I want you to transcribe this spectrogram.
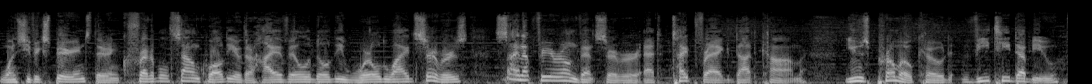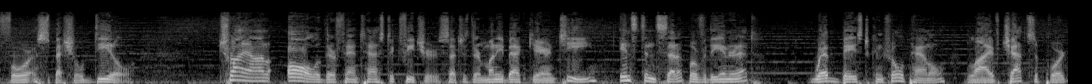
Once you've experienced their incredible sound quality or their high availability worldwide servers, sign up for your own vent server at typefrag.com. Use promo code VTW for a special deal. Try on all of their fantastic features, such as their money back guarantee, instant setup over the internet, web based control panel, live chat support,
